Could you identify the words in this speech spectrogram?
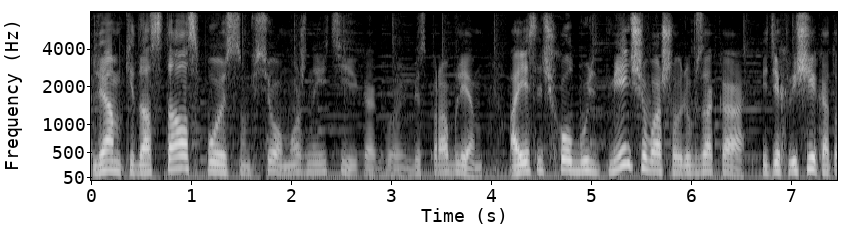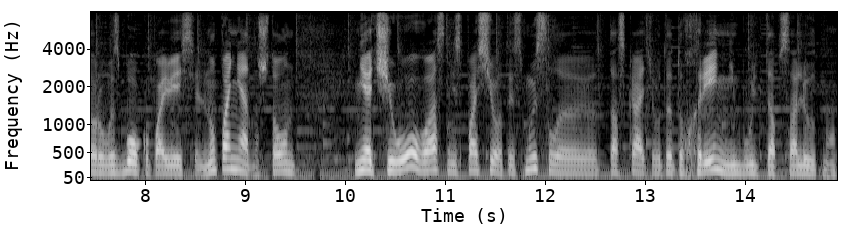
лямки достал с поясом, все, можно идти, как бы без проблем. А если чехол будет меньше вашего рюкзака и тех вещей, которые вы сбоку повесили, ну понятно, что он ни от чего вас не спасет. И смысла э, таскать вот эту хрень не будет абсолютно.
